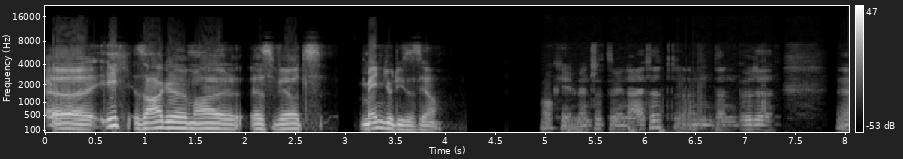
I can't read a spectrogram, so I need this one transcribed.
Äh, ich sage mal, es wird Menu dieses Jahr. Okay, Manchester United. Ähm, dann würde äh,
